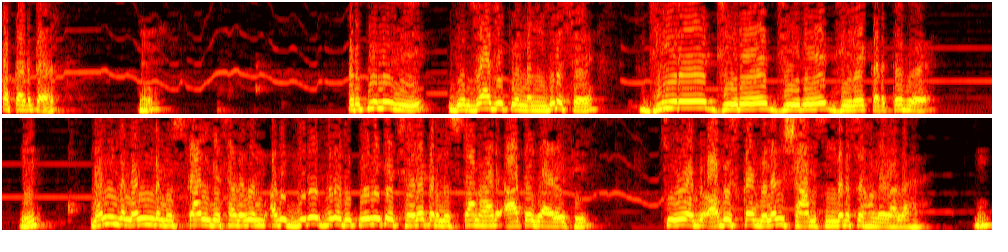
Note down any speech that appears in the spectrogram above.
पकड़कर रुक्मिणी जी गिरजा जी के मंदिर से धीरे धीरे धीरे धीरे करते हुए हम्म, मंद मंद मुस्कान के साथ अभी अभी धीरे धीरे रुक्मिणी के चेहरे पर मुस्कान आते जा रही थी कि वो अब अब इसका मिलन श्याम सुंदर से होने वाला है। हम्म,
